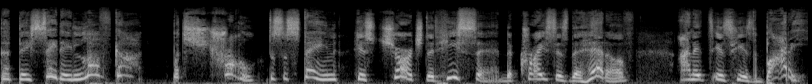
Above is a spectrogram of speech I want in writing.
that they say they love God but struggle to sustain his church that he said that Christ is the head of, and it is his body.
